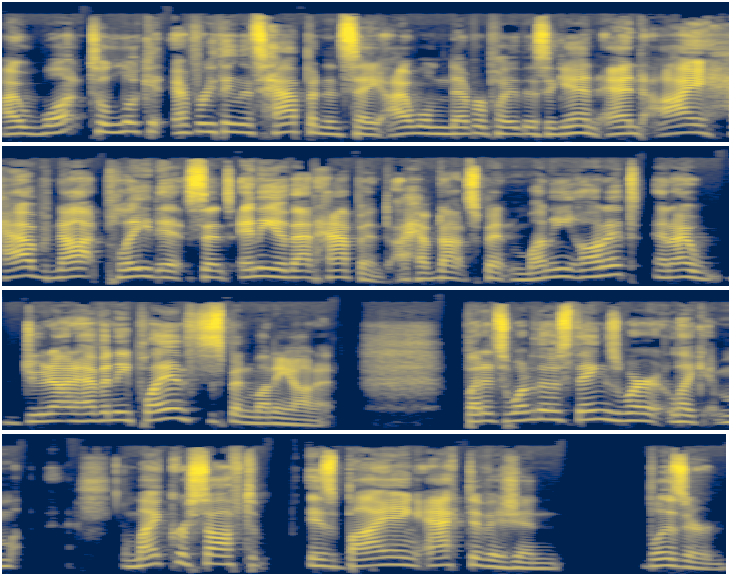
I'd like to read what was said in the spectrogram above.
I want to look at everything that's happened and say, I will never play this again. And I have not played it since any of that happened. I have not spent money on it, and I do not have any plans to spend money on it. But it's one of those things where, like, Microsoft is buying Activision Blizzard,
